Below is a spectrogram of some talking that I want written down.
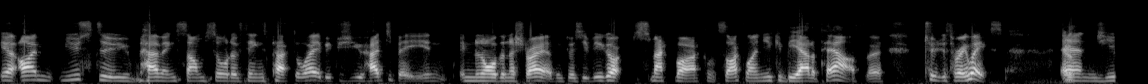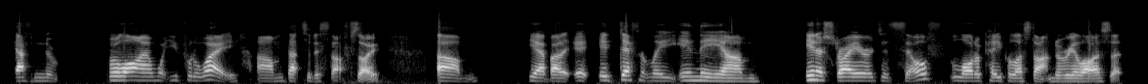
yeah, I'm used to having some sort of things packed away because you had to be in, in northern Australia because if you got smacked by a cyclone, you could be out of power for two to three weeks, Yep. and you have to rely on what you put away, um, that sort of stuff. So, um, yeah, but it, it definitely in the um, in Australia itself, a lot of people are starting to realise that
